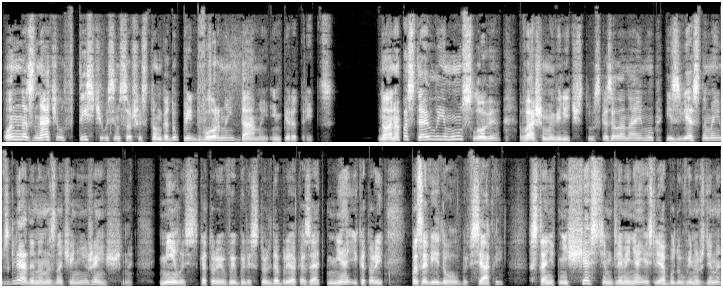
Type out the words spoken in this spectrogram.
он назначил в 1806 году придворной дамой императрицы. Но она поставила ему условия. Вашему величеству, сказала она ему, известны мои взгляды на назначение женщины. Милость, которую вы были столь добры оказать мне и которой позавидовал бы всякий, станет несчастьем для меня, если я буду вынуждена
